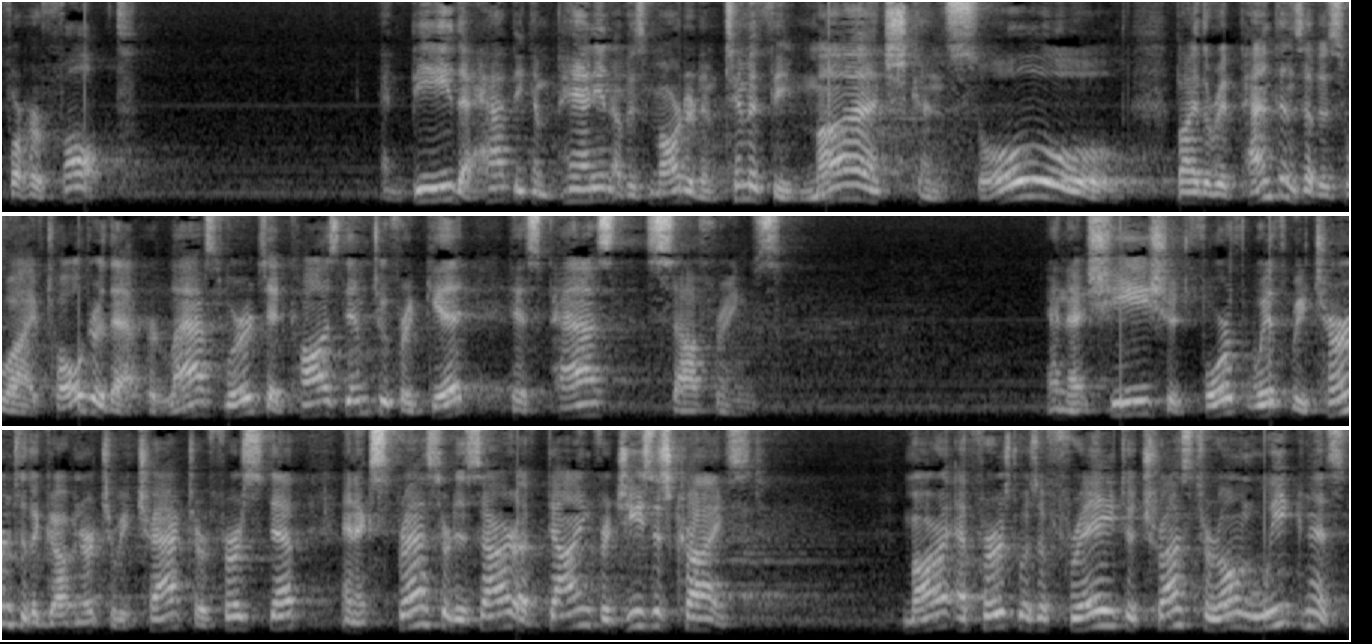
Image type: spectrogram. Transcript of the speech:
for her fault and be the happy companion of his martyrdom. Timothy, much consoled by the repentance of his wife, told her that her last words had caused him to forget his past sufferings, and that she should forthwith return to the governor to retract her first step and express her desire of dying for Jesus Christ. Mara at first was afraid to trust her own weakness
